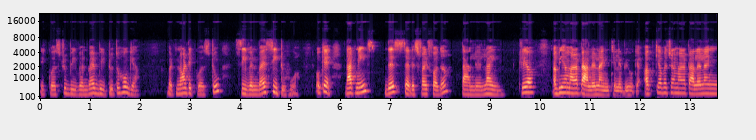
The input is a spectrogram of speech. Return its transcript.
equals to b one by b two तो हो गया. But not equals to c one by c two हुआ. Okay, that means this satisfied for the parallel line. Clear? अभी हमारा पैरल लाइन के लिए भी हो गया। अब क्या बचा हमारा पैरल लाइन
